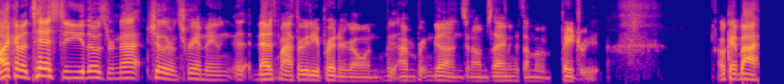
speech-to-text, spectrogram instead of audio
I can attest to you, those are not children screaming. That's my 3D printer going. I'm printing guns, and I'm saying because I'm a patriot. Okay, bye.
